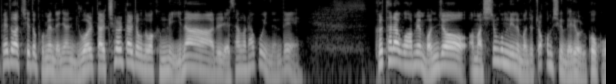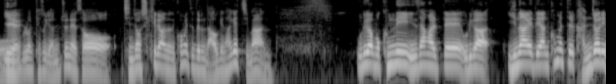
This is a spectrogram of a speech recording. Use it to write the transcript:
페드와치에도 보면 내년 6월 달, 7월 달 정도가 금리 인하를 예상을 하고 있는데 그렇다라고 하면 먼저 아마 시중 금리는 먼저 조금씩은 내려올 거고 예. 물론 계속 연준에서 진정시키려는 코멘트들은 나오긴 하겠지만 우리가 뭐 금리 인상할 때 우리가 인하에 대한 코멘트를 간절히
